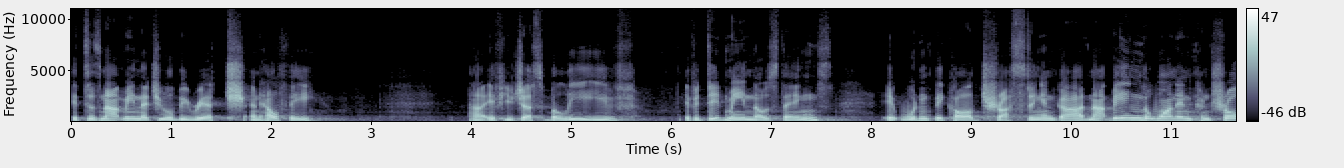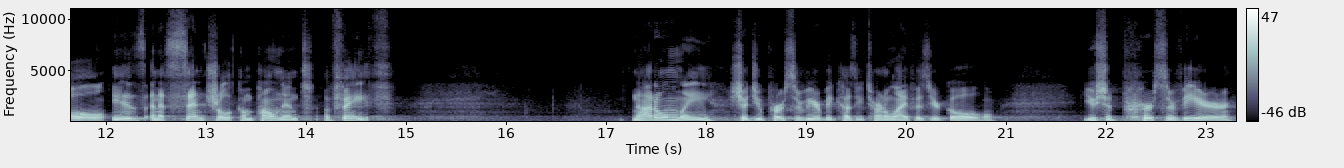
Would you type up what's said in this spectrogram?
It does not mean that you will be rich and healthy uh, if you just believe. If it did mean those things, it wouldn't be called trusting in God. Not being the one in control is an essential component of faith. Not only should you persevere because eternal life is your goal, you should persevere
